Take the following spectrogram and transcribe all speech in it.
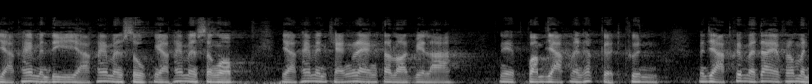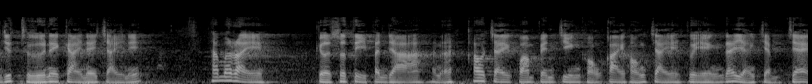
อยากให้มันดี อยากให้มันสุข อยากให้มันสงบ อยากให้มันแข็งแรงตลอดเวลาเนี่ยความอยากมันถ้าเกิดขึ้น มันอยากขึ้นมาได้ เพราะมันยึดถือในกายในใจนี้ ถ้าเมื่อไหร่ เกิดสติปัญญานะเข้าใจความเป็นจริงของกายของใจตัวเองได้อย่างแจ่มแจ้ง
